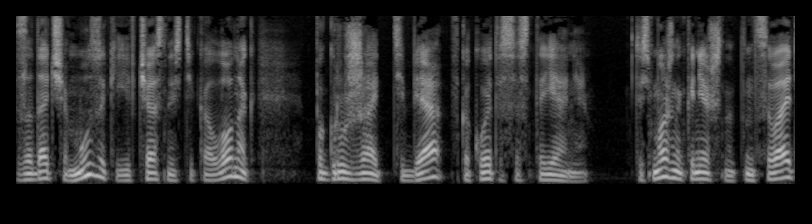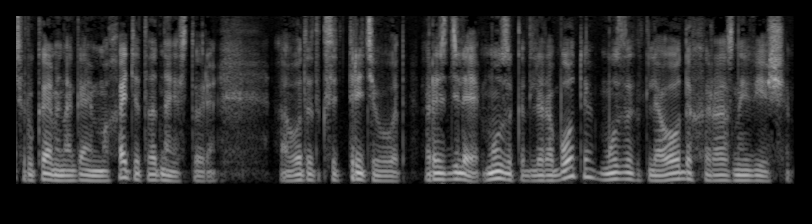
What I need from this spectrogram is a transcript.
задача музыки, и в частности колонок, погружать тебя в какое-то состояние. То есть можно, конечно, танцевать, руками, ногами махать, это одна история. А вот это, кстати, третий вывод. Разделяй. Музыка для работы, музыка для отдыха, разные вещи.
